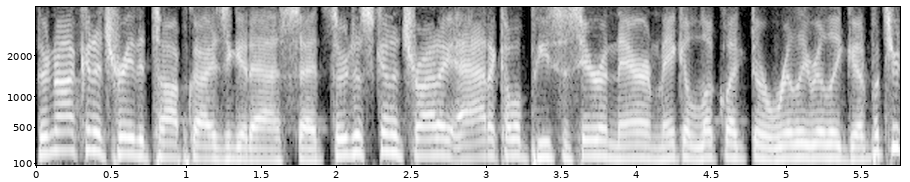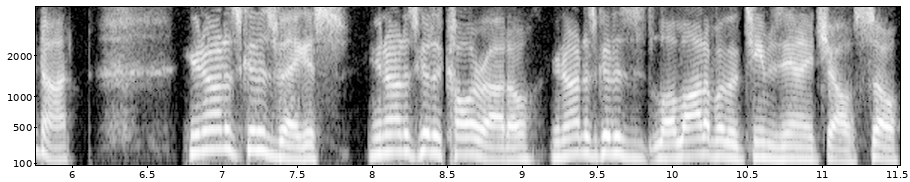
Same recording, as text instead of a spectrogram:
They're not going to trade the top guys and get assets. They're just going to try to add a couple pieces here and there and make it look like they're really, really good, but you're not. You're not as good as Vegas. You're not as good as Colorado. You're not as good as a lot of other teams in the NHL. So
